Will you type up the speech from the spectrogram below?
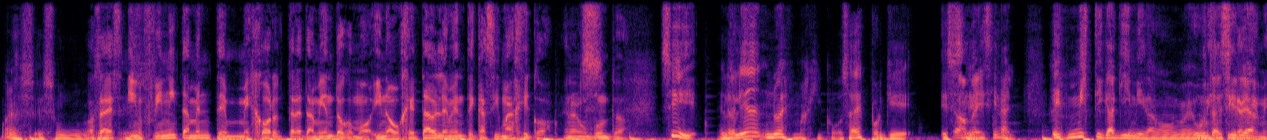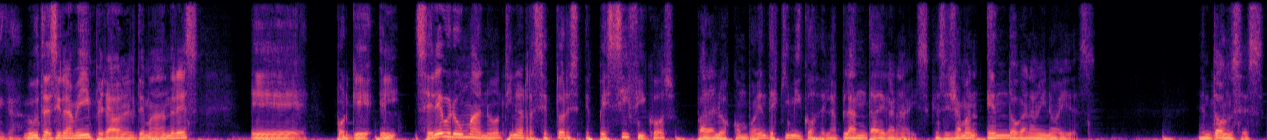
Bueno, es, es un. O sea, es infinitamente mejor tratamiento, como inobjetablemente casi mágico en algún punto. Sí, en realidad no es mágico. O sea, es porque. Es, No, eh, medicinal. Es mística química, como me gusta Mística decirle. química. Me gusta decirle a mí, inspirado en el tema de Andrés. eh, porque el cerebro humano tiene receptores específicos para los componentes químicos de la planta de cannabis, que se llaman endocannabinoides. Entonces,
